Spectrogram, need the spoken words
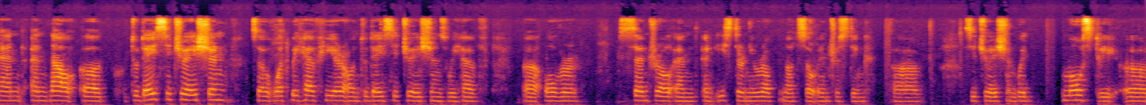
and and now uh, today's situation so what we have here on today's situations we have uh, over central and and eastern europe not so interesting uh, situation with mostly uh,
